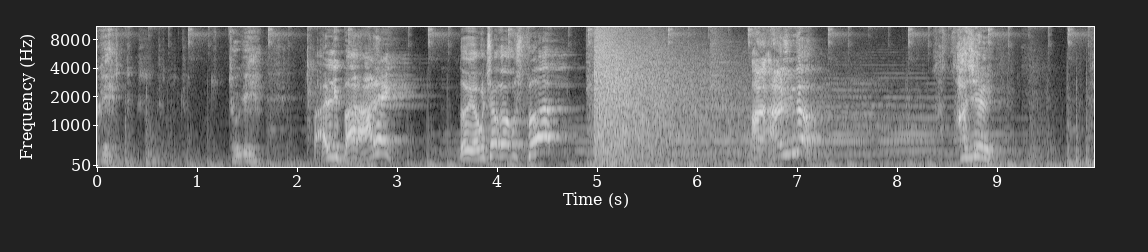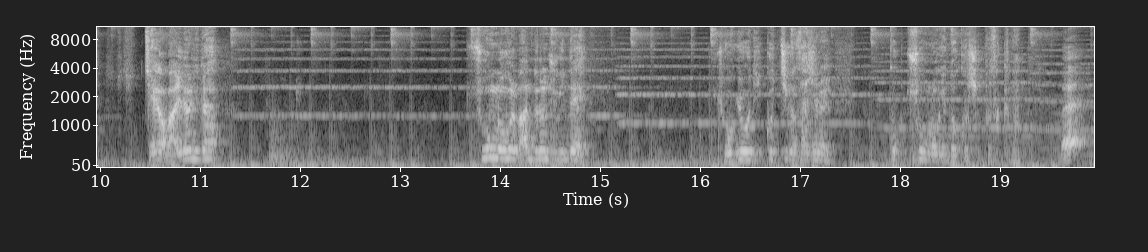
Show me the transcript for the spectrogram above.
그, 그게 저기 빨리 말 안 해! 너 영창 가고 싶어? 아 아닙니다. 사- 사실 제가 말년이라 추억록을 만드는 중인데 조교 옷 입고 찍은 사진을 꼭 추억록에 넣고 싶어서 그만. 네?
